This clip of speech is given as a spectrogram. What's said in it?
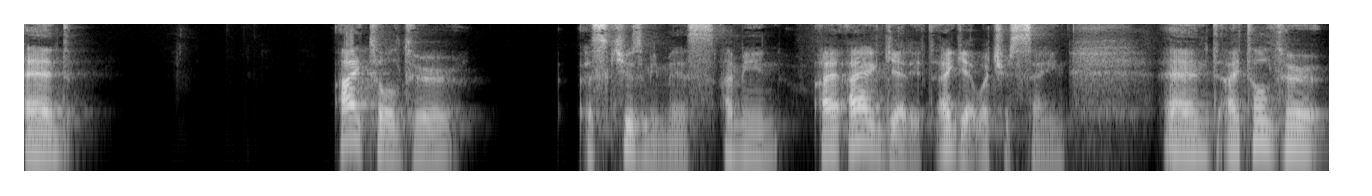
And I told her, Excuse me, miss. I mean, I, I get it. I get what you're saying. And I told her,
